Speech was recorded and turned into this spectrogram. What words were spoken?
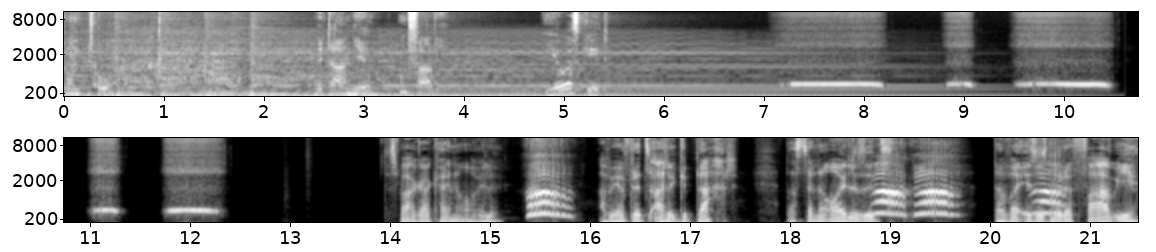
und Ton. Mit Daniel und Fabi. Jo, was geht? Das war gar keine Eule. Aber ihr habt jetzt alle gedacht, dass da eine Eule sitzt. Dabei ist es nur der Fabi.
